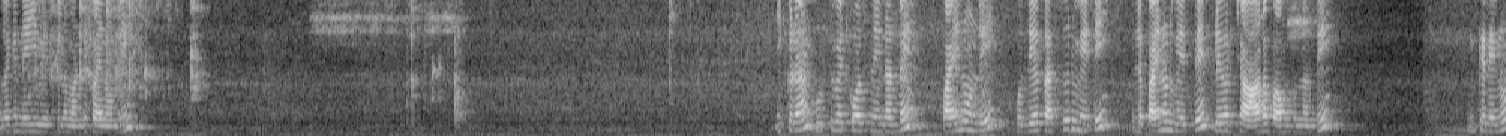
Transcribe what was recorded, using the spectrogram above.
అలాగే నెయ్యి వేసుకుందామండి పైన ఉండి ఇక్కడ గుర్తుపెట్టుకోవాల్సింది ఏంటంటే పైనుండి కొద్దిగా కస్తూరి మేతి ఇలా పైనుండి వేస్తే ఫ్లేవర్ చాలా బాగుంటుందండి. ఇంకా నేను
